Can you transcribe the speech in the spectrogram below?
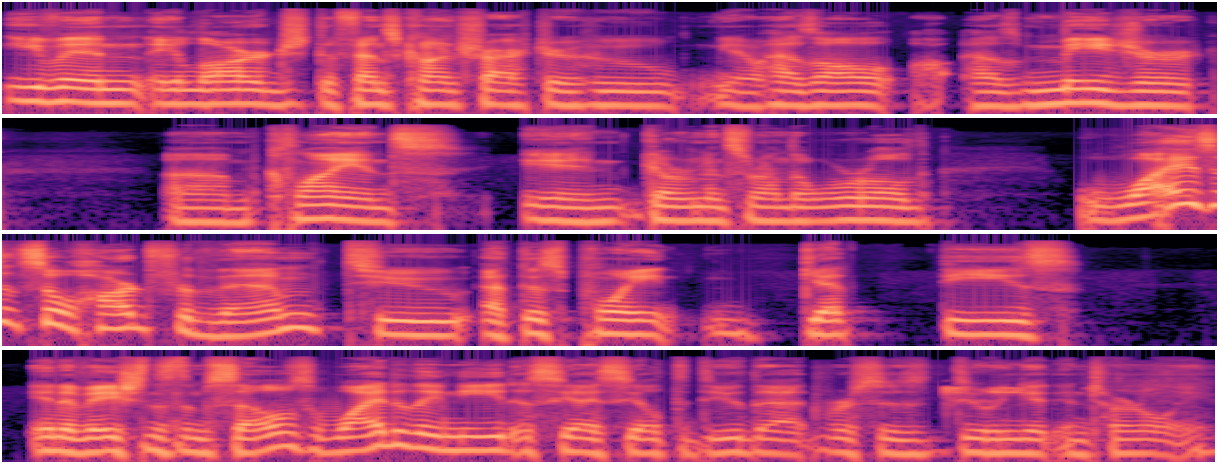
even a large defense contractor who you know has all has major um, clients in governments around the world, Why is it so hard for them to, at this point, get these innovations themselves? Why do they need a CICL to do that versus doing it internally?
